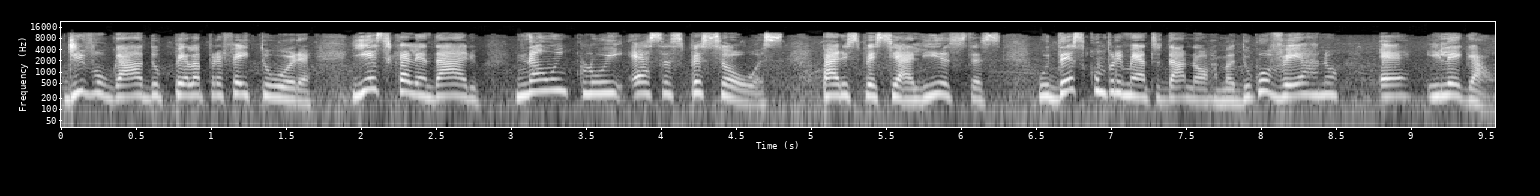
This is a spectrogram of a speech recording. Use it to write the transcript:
divulgado pela prefeitura. E esse calendário não inclui essas pessoas. Para especialistas, o descumprimento da norma do governo é ilegal.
